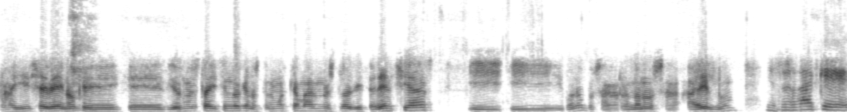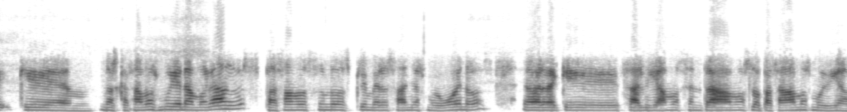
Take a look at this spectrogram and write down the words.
ahí se ve, ¿no? Que, que Dios nos está diciendo que nos tenemos que amar nuestras diferencias y, y bueno, pues agarrándonos a, Él, ¿no? Y es verdad que, que mm, nos casamos muy enamorados, pasamos unos primeros años muy buenos, la verdad que salíamos, entrábamos, lo pasábamos muy bien.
